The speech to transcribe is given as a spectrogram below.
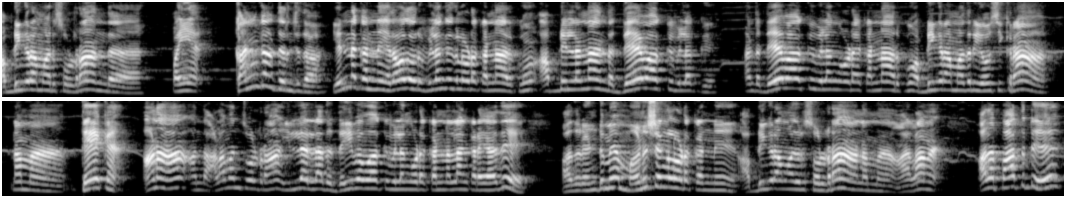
அப்படிங்கிற மாதிரி சொல்கிறான் அந்த பையன். கண்கள் தெரிஞ்சுதா? என்ன கண்ணு? ஏதாவது ஒரு விலங்குகளோட கண்ணாக இருக்கும். அப்படி இல்லைன்னா இந்த தேவாக்கு விளக்கு. அந்த தேவாக்கு விலங்கோட கண்ணாக இருக்கும் அப்படிங்கிற மாதிரி யோசிக்கிறான் நம்ம தேக்கன். ஆனால் அந்த அளவன் சொல்கிறான் இல்லை இல்லை அது தெய்வ வாக்கு விலங்கோட கண்ணெல்லாம் கிடையாது. அது ரெண்டுமே மனுஷங்களோட கண்ணு. அப்படிங்கிற மாதிரி சொல்கிறான் நம்ம அளவன். அதை பார்த்துட்டு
